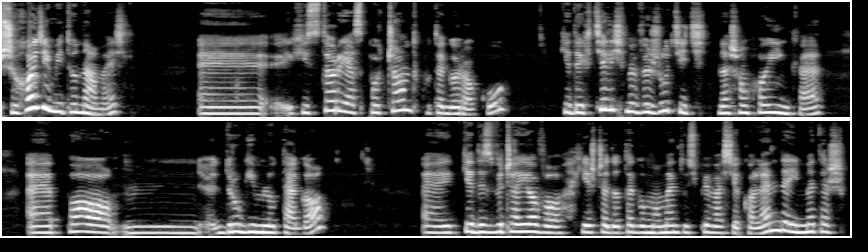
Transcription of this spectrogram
Przychodzi mi tu na myśl e, historia z początku tego roku, kiedy chcieliśmy wyrzucić naszą choinkę e, po mm, 2 lutego, e, kiedy zwyczajowo jeszcze do tego momentu śpiewa się kolendę i my też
